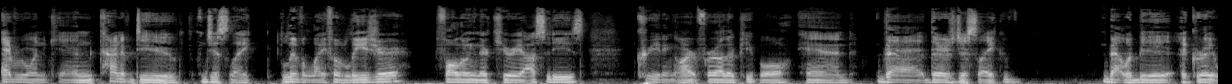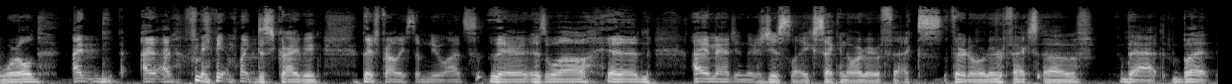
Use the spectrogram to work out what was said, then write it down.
everyone can kind of do just like live a life of leisure following their curiosities, creating art for other people, and that there's just like that would be a great world. I, I, I, maybe I'm like describing. There's probably some nuance there as well, and I imagine there's just like second order effects, third order effects of that. But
